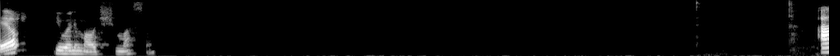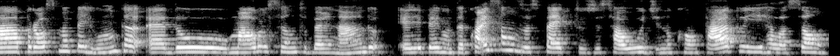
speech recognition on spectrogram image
ela e o animal de estimação. A próxima pergunta é do Mauro Santo Bernardo. Ele pergunta: quais são os aspectos de saúde no contato e relação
